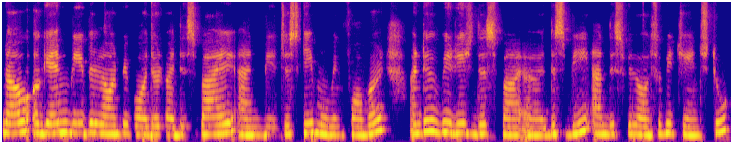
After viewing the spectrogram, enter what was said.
Now again, we will not be bothered by this Y and we just keep moving forward until we reach this Y, uh, this B and this will also be changed to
